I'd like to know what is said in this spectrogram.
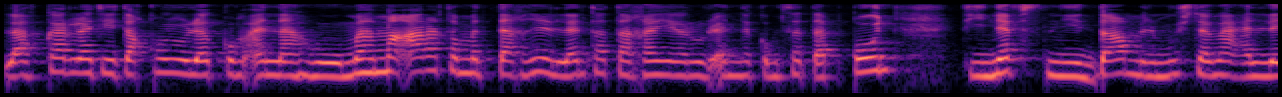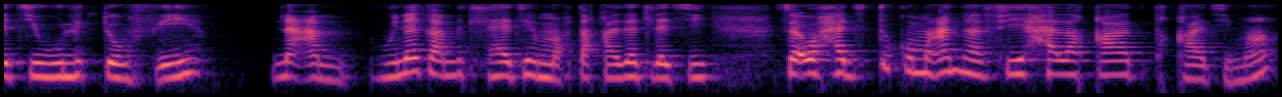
الأفكار التي تقول لكم أنه مهما أردتم التغيير لن تتغيروا لأنكم ستبقون في نفس نظام المجتمع التي ولدتم فيه. نعم هناك مثل هذه المعتقدات التي سأحدثكم عنها في حلقات قادمة.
